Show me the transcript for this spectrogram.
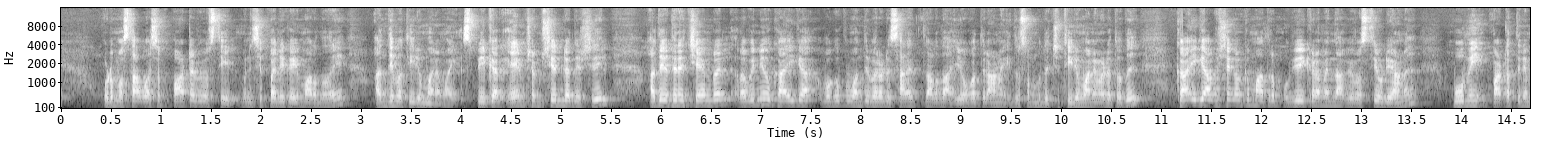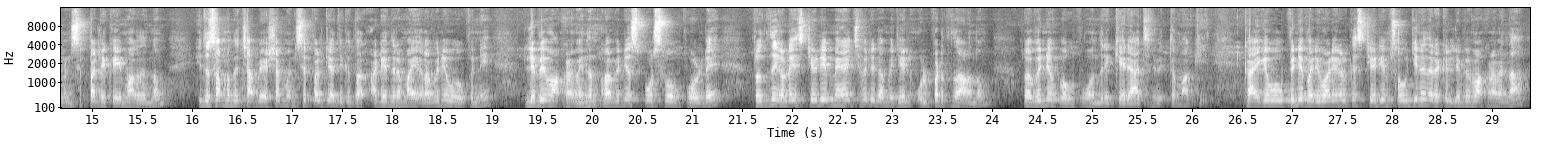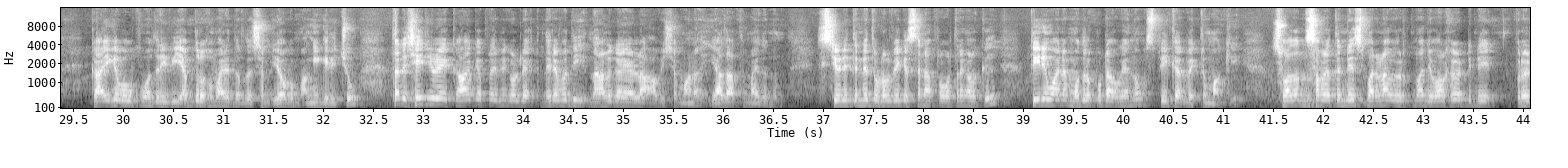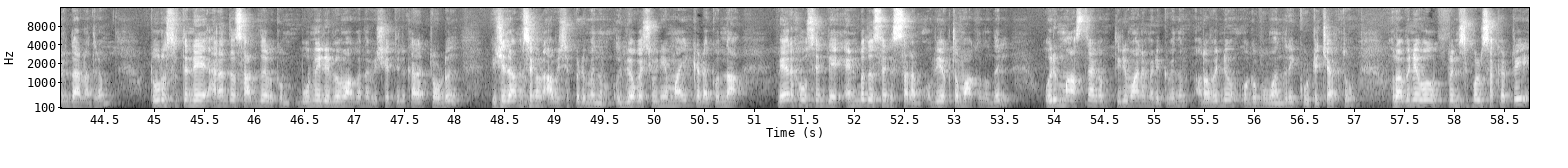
ഉടമസ്ഥാവകാശം പാട്ടവ്യവസ്ഥയിൽ municipality കൈമാറുന്നതിന് അന്തിമ തീരുമാനമായി. സ്പീക്കർ എ എം ഷംഷീറിന്റെ അധ്യക്ഷതയിൽ അദ്ദേഹത്തിന്റെ ചേംബറിൽ റവന്യൂ കായിക വകുപ്പ് മന്ത്രിമാരുടെ സാന്നിധ്യത്തിൽ നടന്ന യോഗത്തിലാണ് ഇത് സംബന്ധിച്ച് തീരുമാനമെടുത്തത്. കായിക ആവശ്യങ്ങൾക്ക് മാത്രം ഉപയോഗിക്കണമെന്ന വ്യവസ്ഥയോടെയാണ് ഭൂമി പാട്ടത്തിന് മുനിസിപ്പാലിറ്റി കൈമാറുമെന്നും ഇത് സംബന്ധിച്ച അപേക്ഷ മുനിസിപ്പാലിറ്റി അധികൃതർ അടിയന്തരമായി റവന്യൂ വകുപ്പിന് ലഭ്യമാക്കണമെന്നും റവന്യൂ സ്പോർട്സ് വകുപ്പുകളുടെ പ്രതിനിധികളെ സ്റ്റേഡിയം മാനേജ്മെന്റ് കമ്മിറ്റിയിൽ ഉൾപ്പെടുത്തുന്നതാണെന്നും റവന്യൂ വകുപ്പ് മന്ത്രി കെ രാജൻ വ്യക്തമാക്കി. കായിക വകുപ്പിന്റെ പരിപാടികൾക്ക് സ്റ്റേഡിയം സൗജന്യ നിരക്കിൽ ലഭ്യമാക്കണമെന്ന കായിക വകുപ്പ് മന്ത്രി വി അബ്ദുറഹ്മാന്റെ നിർദ്ദേശം യോഗം അംഗീകരിച്ചു. തലശ്ശേരിയുടെ കായിക പ്രേമികളുടെ നിരവധി നാളുകളായുള്ള ആവശ്യമാണ് യാഥാർത്ഥ്യമായതെന്നും സ്റ്റേഡിയത്തിന്റെ തുടർ വികസന പ്രവർത്തനങ്ങൾക്ക് തീരുമാനം മുതൽക്കൂട്ടാവുകയെന്നും സ്പീക്കർ വ്യക്തമാക്കി. സ്വാതന്ത്ര്യ സമരത്തിന്റെ സ്മരണ ഉയർത്തുന്ന ജവഹർഘട്ടിന്റെ പുനരുദ്ധാരണത്തിനും ടൂറിസത്തിന്റെ അനന്ത സാധ്യതകൾക്കും ഭൂമി ലഭ്യമാകുന്ന വിഷയത്തിൽ കലക്ടറോട് വിശദാംശങ്ങൾ ആവശ്യപ്പെടുമെന്നും ഉപയോഗശൂന്യമായി കിടക്കുന്ന വെയർഹൌസിന്റെ എൺപത് സെന്റ് സ്ഥലം ഉപയുക്തമാക്കുന്നതിൽ ഒരു മാസത്തിനകം തീരുമാനമെടുക്കുമെന്നും റവന്യൂ വകുപ്പ് മന്ത്രി കൂട്ടിച്ചേർത്തു. റവന്യൂ വകുപ്പ് principal secretary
